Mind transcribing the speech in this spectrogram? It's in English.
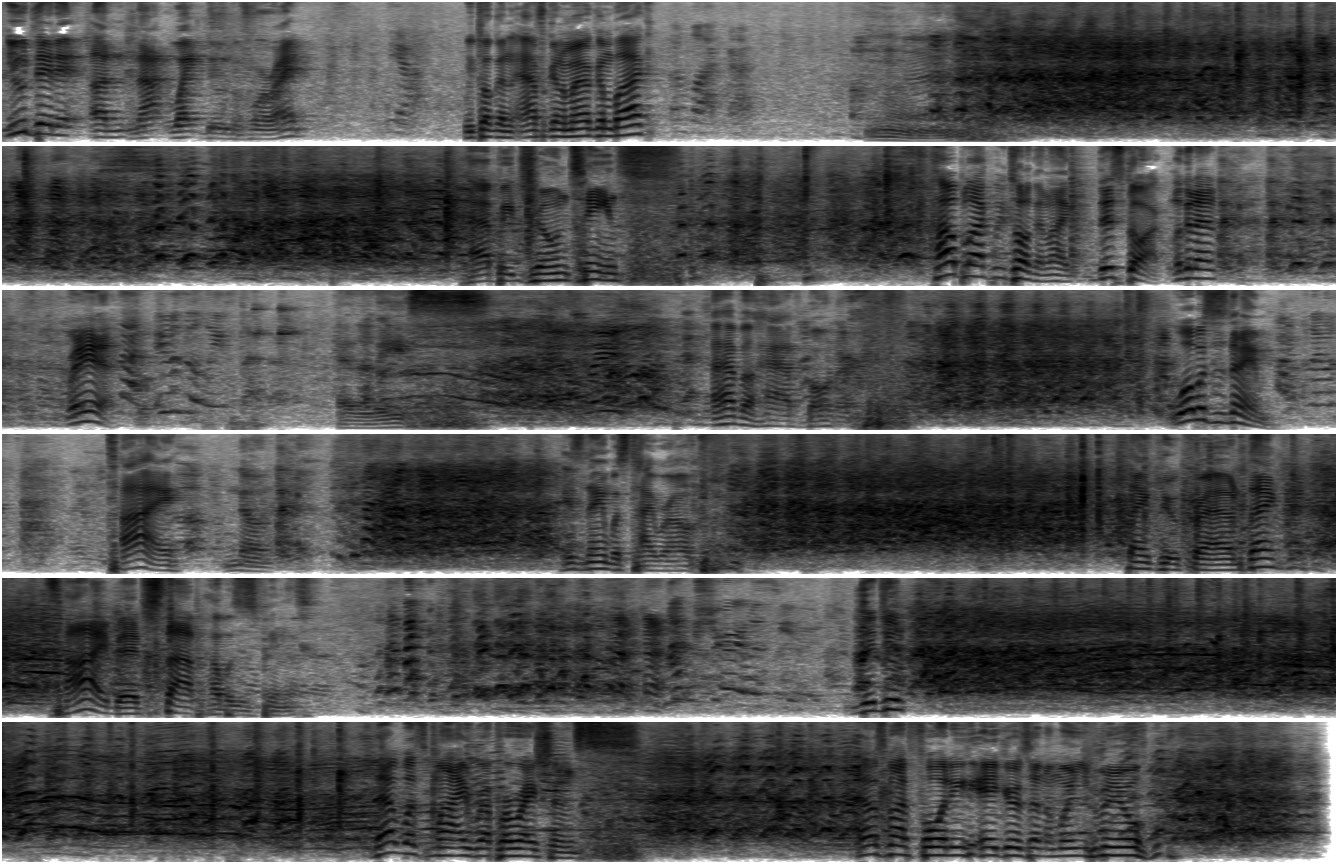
You dated a not white dude before, right? Yeah, We talking African American black? a black guy. Happy Juneteenth. How black we talking? Like this dark? Look at that. Right here. It was at least that dark. At least. I have a half boner. what was his name? Ty. Ty? No. His name was Tyrone. Thank you, crowd. Thank you. Ty, bitch. Stop. How was his penis? I'm sure it was huge. Did you? That was my reparations. That was my 40 acres and a mule.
